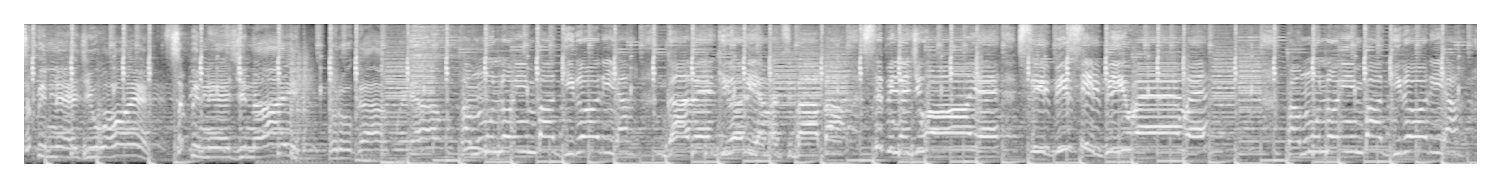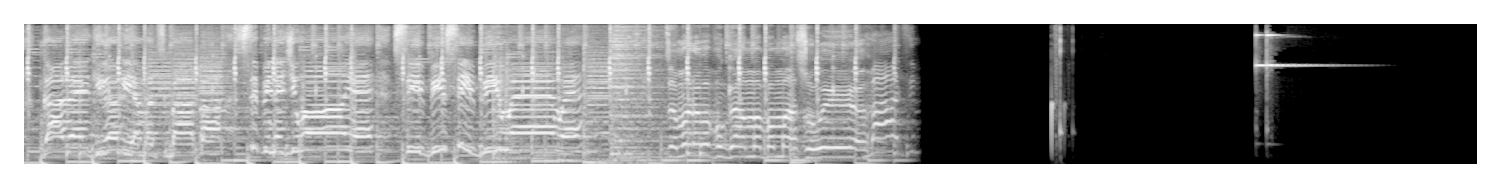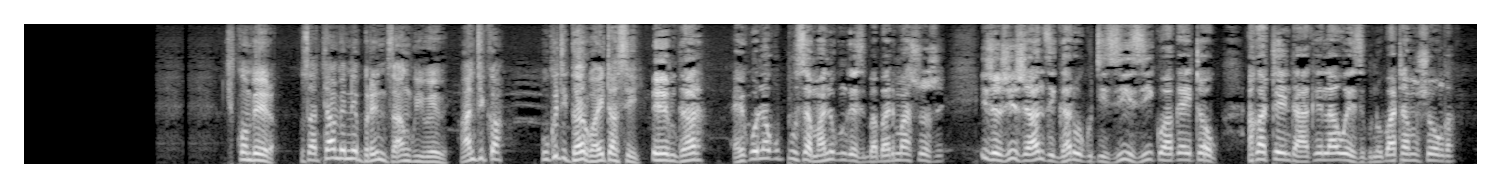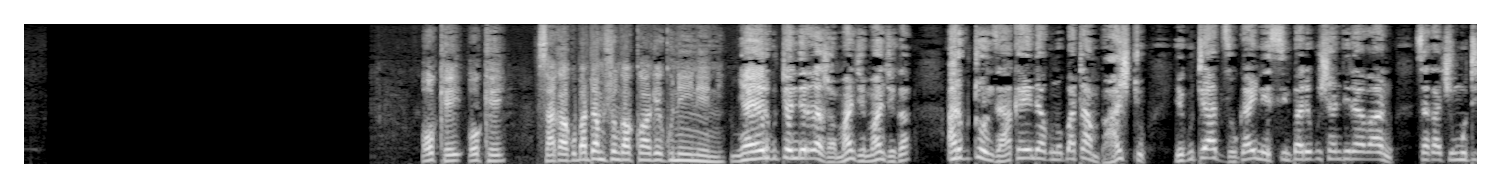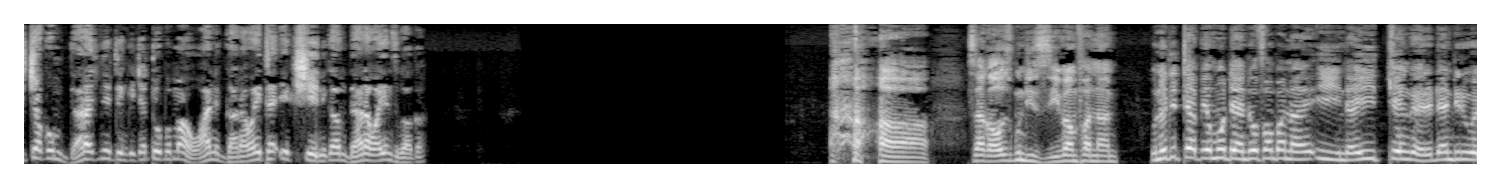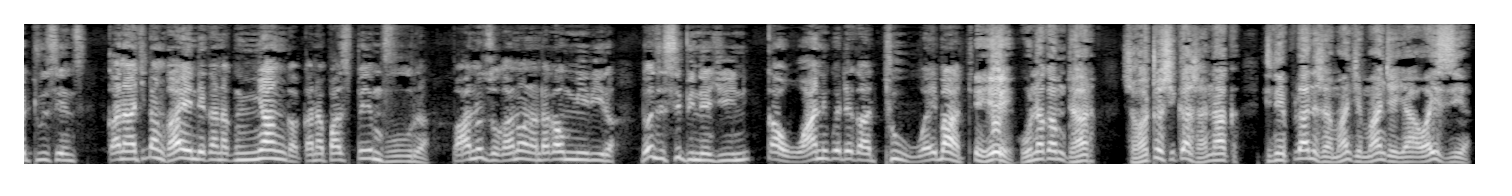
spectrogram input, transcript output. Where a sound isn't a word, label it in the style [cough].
sipineji woye sipineji nayi porogamwe ya pamunoimba giroria ngave giroria madzibaba. Sipineji woye cbcb wewe. Pamunoimba giroria ngave giroria madzibaba. Sipineji woye cbcb wewe. Dzamara vapfugama pamaso weya. Madzi- chikombera usatambe nebrain dzangu iwewe. Handika ukuti garwa aita sei? E mudhara haikuona kupusa mhani kunge zibaba rimasvosve. Izvozvi zvaanzi garwe kuti zizi kwaakaita uku akatoenda hake lawezi kunobata mushonga. Okay okay saka kubata mushonga kwake kune ineni. Nyaya iri kutenderera zvamanje manje ka? Ari kutonzi akaenda kunobata mbashtu yekuti adzoka aine simba rekushandira vanhu. Saka chimuti chako mudhara chinetenge chatopa mahwani gara waita action kamudhara wainzwa ka [laughs] saka hausi kundiziva mufanami unoti type yemota yandinofamba nayo iyi ndaitenga here? Dai ndiri we2 cents. Kana achida ngaaende kana kunyanga kana pasi pemvura. Paanodzoka anowana ndakamumirira ndonzi sibhinejini ka1 kwete ka2 waibata. Ehe huna kamudhara. Zvawatosvika zvanaka ndine purani zvamanje manje yawaiziya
